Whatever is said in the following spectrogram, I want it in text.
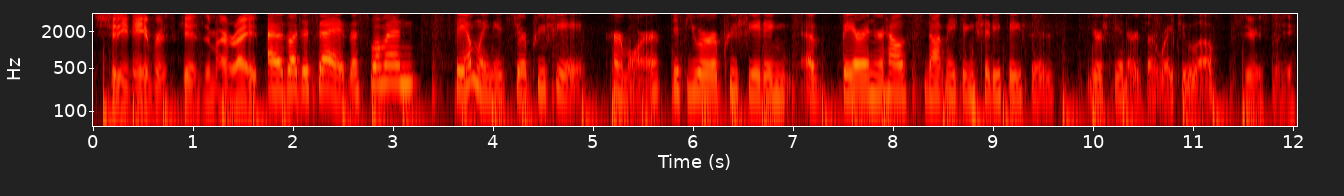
shitty neighbor's kids, am I right? I was about to say, this woman's family needs to appreciate her more. If you are appreciating a bear in your house not making shitty faces, your standards are way too low. Seriously.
